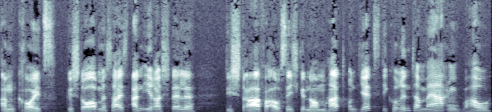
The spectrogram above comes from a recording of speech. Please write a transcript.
am Kreuz gestorben ist, heißt an ihrer Stelle die Strafe auf sich genommen hat. Und jetzt die Korinther merken, wow,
